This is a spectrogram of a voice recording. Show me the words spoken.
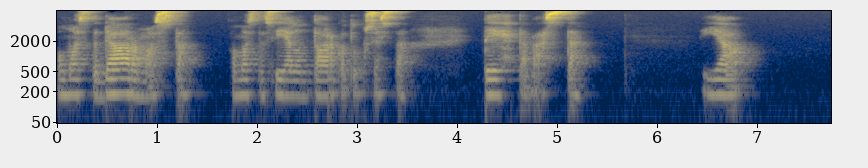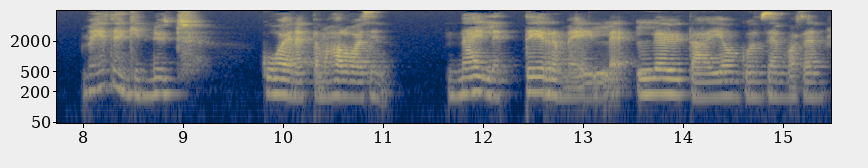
omasta dharmasta, omasta sielun tarkoituksesta, tehtävästä. Ja mä jotenkin nyt koen, että mä haluaisin näille termeille löytää jonkun semmoisen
